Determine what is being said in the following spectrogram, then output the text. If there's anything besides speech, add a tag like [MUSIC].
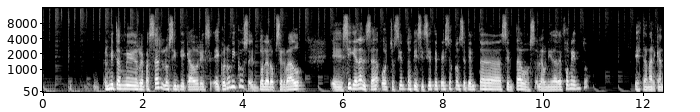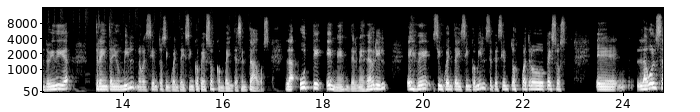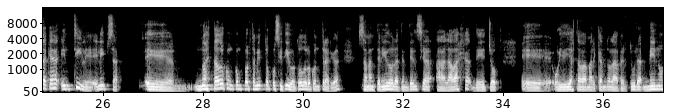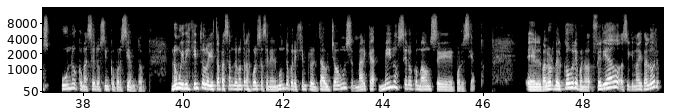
Permítanme repasar los indicadores económicos. El dólar observado eh, sigue al alza, 817 pesos con 70 centavos la unidad de fomento. Está marcando hoy día 31.955 pesos con 20 centavos. La UTM del mes de abril es de 55.704 pesos. Eh, la bolsa acá en Chile, el IPSA, eh, no ha estado con comportamiento positivo, todo lo contrario, ¿eh? se ha mantenido la tendencia a la baja, de hecho, hoy día estaba marcando la apertura menos 1,05%. No muy distinto a lo que está pasando en otras bolsas en el mundo, por ejemplo, el Dow Jones marca menos 0,11%. El valor del cobre, bueno, feriado, así que no hay valor.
